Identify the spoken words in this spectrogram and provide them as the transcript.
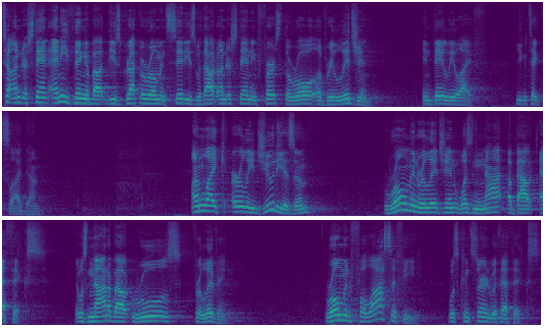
to understand anything about these Greco Roman cities without understanding first the role of religion in daily life. You can take the slide down. Unlike early Judaism, Roman religion was not about ethics, it was not about rules for living. Roman philosophy was concerned with ethics.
